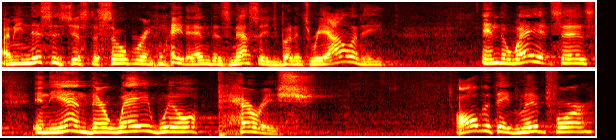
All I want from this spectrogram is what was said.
I mean, this is just a sobering way to end this message, but it's reality. In the way, it says, in the end, their way will perish. All that they've lived for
